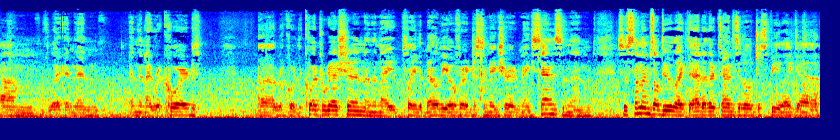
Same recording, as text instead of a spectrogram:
um, and then and then I record uh, record the chord progression and then I play the melody over it just to make sure it makes sense and then so sometimes I'll do it like that. Other times it'll just be like a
